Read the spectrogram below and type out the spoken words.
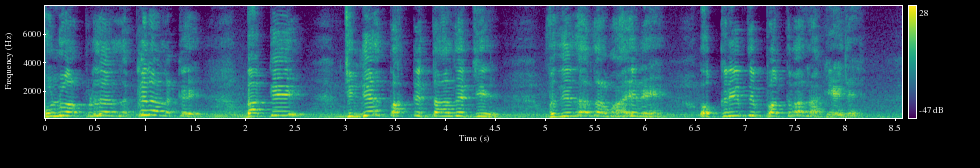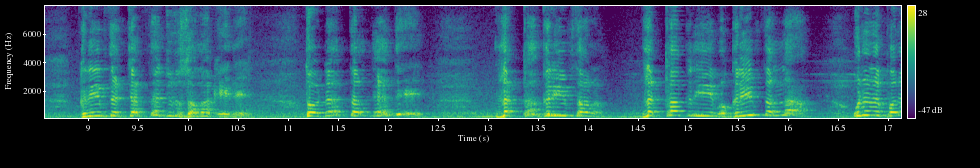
ਉਹਨੂੰ ਆਪਣੇ ਨਾਲ ਲੱਗੇ ਬਾਕੀ ਜਿੰਨੇ ਪਾਕਿਸਤਾਨ ਦੇ ਵਿੱਚ ਵਜ਼ੀਰਾਂ ਦਾ ਮਾਏ ਨੇ, ਉਹ ਗਰੀਬ ਦੀ ਫਤਵਾ ਲਾ ਕੇ ਗਰੀਬ ਦੇ ਚਰਤੇ ਜੁਲੂਸਾਂ ਲਾ ਕੇ ਤੁਹਾਡੇ ਤੰਨੇ ਦੇ ਲੱਖਾਂ ਗਰੀਬ ਸਨ, ਲੱਖਾਂ ਗਰੀਬ, ਉਹ ਗਰੀਬ ਤੰਨਾ ਉਹਨਾਂ ਨੇ ਪਰੇ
